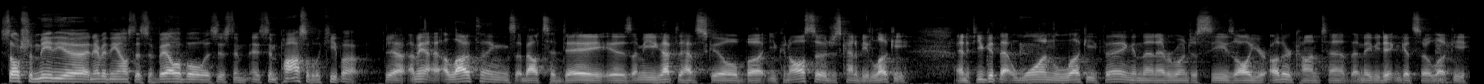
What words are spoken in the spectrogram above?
social media and everything else that's available. It's just it's impossible to keep up. Yeah, I mean, a lot of things about today is, I mean, you have to have skill, but you can also just kind of be lucky. And if you get that one lucky thing, and then everyone just sees all your other content that maybe didn't get so lucky,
